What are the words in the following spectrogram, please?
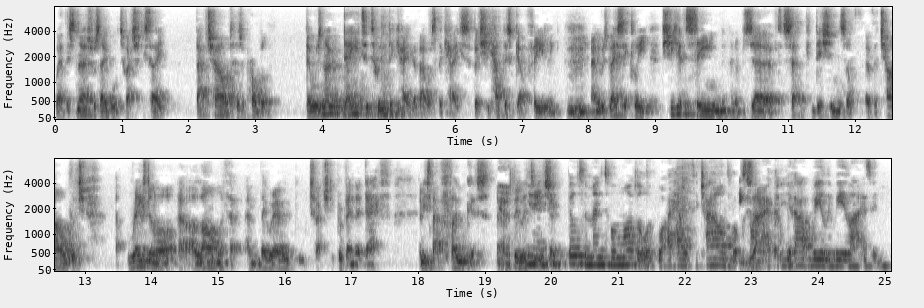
where this nurse was able to actually say, that child has a problem. There was no data to indicate that that was the case, but she had this gut feeling. Mhm. And it was basically, she had seen and observed certain conditions of, of the child which raised an alar- uh, alarm with her, and they were able to actually prevent her death. And it's that focus, that Yeah. ability Yeah, to, she built a mental model of what a healthy child looks Exactly, like, and yeah. without really realizing,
